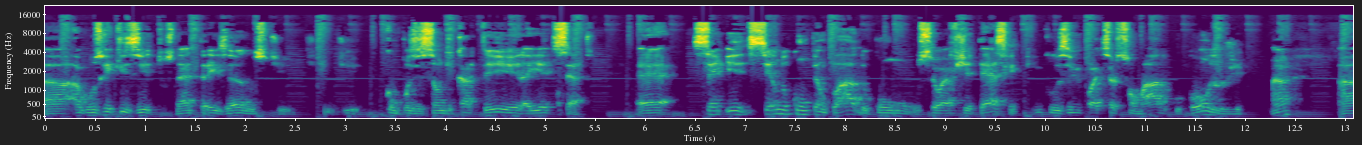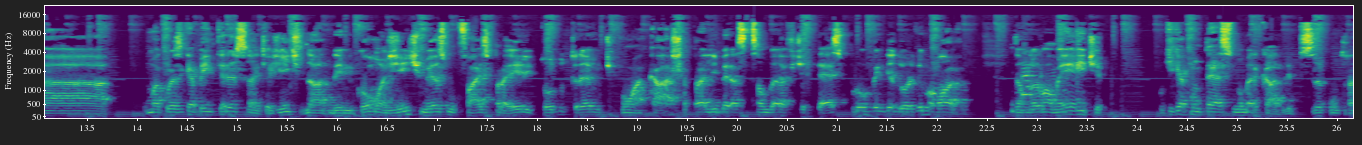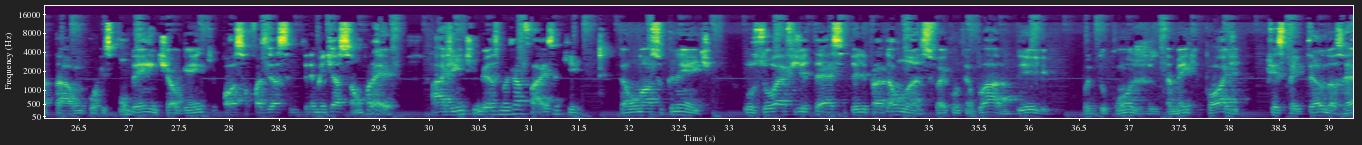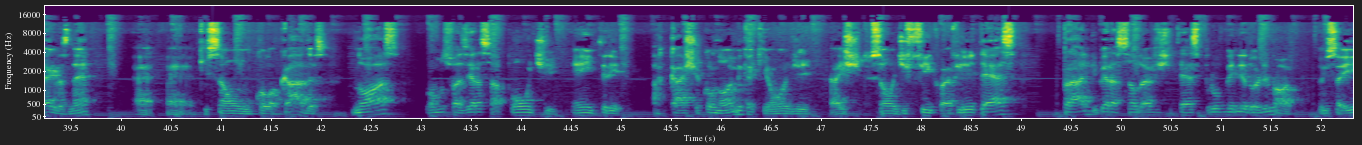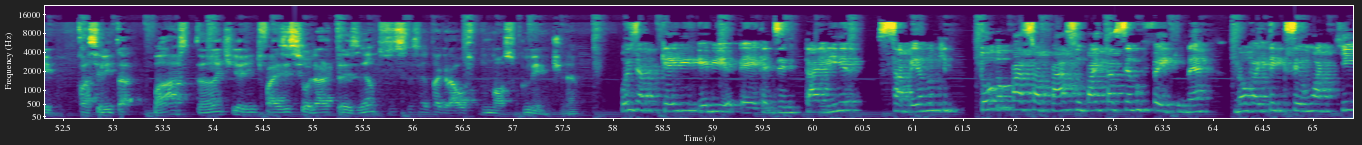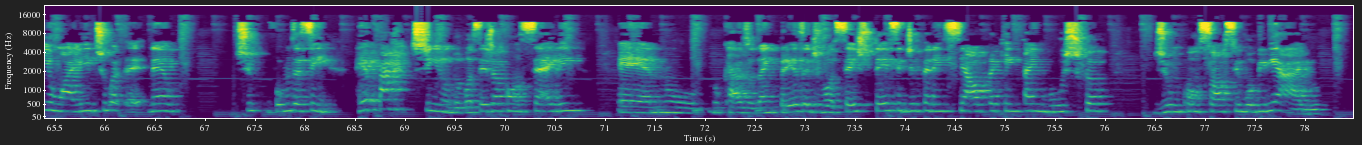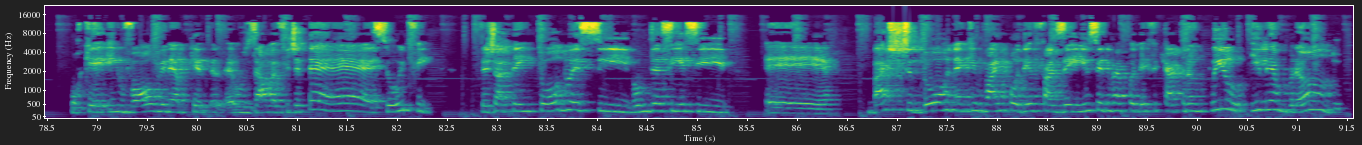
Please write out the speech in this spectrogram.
alguns requisitos, né? três anos de, de, de composição de carteira e etc. É, e sendo contemplado com o seu FGTS, que inclusive pode ser somado com o cônjuge, né? Uh, uma coisa que é bem interessante. A gente, na Demicon, a gente mesmo faz para ele todo o trâmite com a caixa para a liberação do FGTS para o vendedor do imóvel. Então, tá. normalmente, o que, que acontece no mercado? Ele precisa contratar um correspondente, alguém que possa fazer essa intermediação para ele. A gente mesmo já faz aqui. Então, o nosso cliente usou o FGTS dele para dar um lance, foi contemplado dele, do cônjuge também, que pode, respeitando as regras né, é, é, que são colocadas, nós vamos fazer essa ponte entre a Caixa Econômica, que é onde a instituição onde fica o FGTS, para a liberação do FGTS para o vendedor de imóvel. Então isso aí facilita bastante e a gente faz esse olhar 360 graus do nosso cliente, né? Pois é, porque ele, ele é, quer dizer, ele está ali sabendo que todo passo a passo vai estar tá sendo feito, né? Não vai ter que ser um aqui, um ali, tipo, é, né? Tipo, vamos dizer assim, repartindo. Vocês já conseguem é, no, no caso da empresa de vocês, ter esse diferencial para quem está em busca de um consórcio imobiliário. Porque envolve, né, porque é, usar o FGTS, ou enfim, você já tem todo esse, vamos dizer assim, esse é, bastidor né, que vai poder fazer isso, ele vai poder ficar tranquilo. E lembrando,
